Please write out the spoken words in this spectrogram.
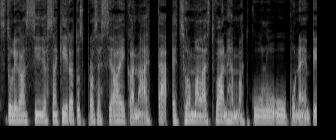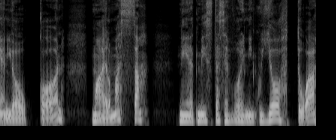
se tuli myös siinä jossain kirjoitusprosessi aikana, että, että suomalaiset vanhemmat kuuluu uupuneimpien joukkoon maailmassa – niin, että mistä se voi niin kuin johtua.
